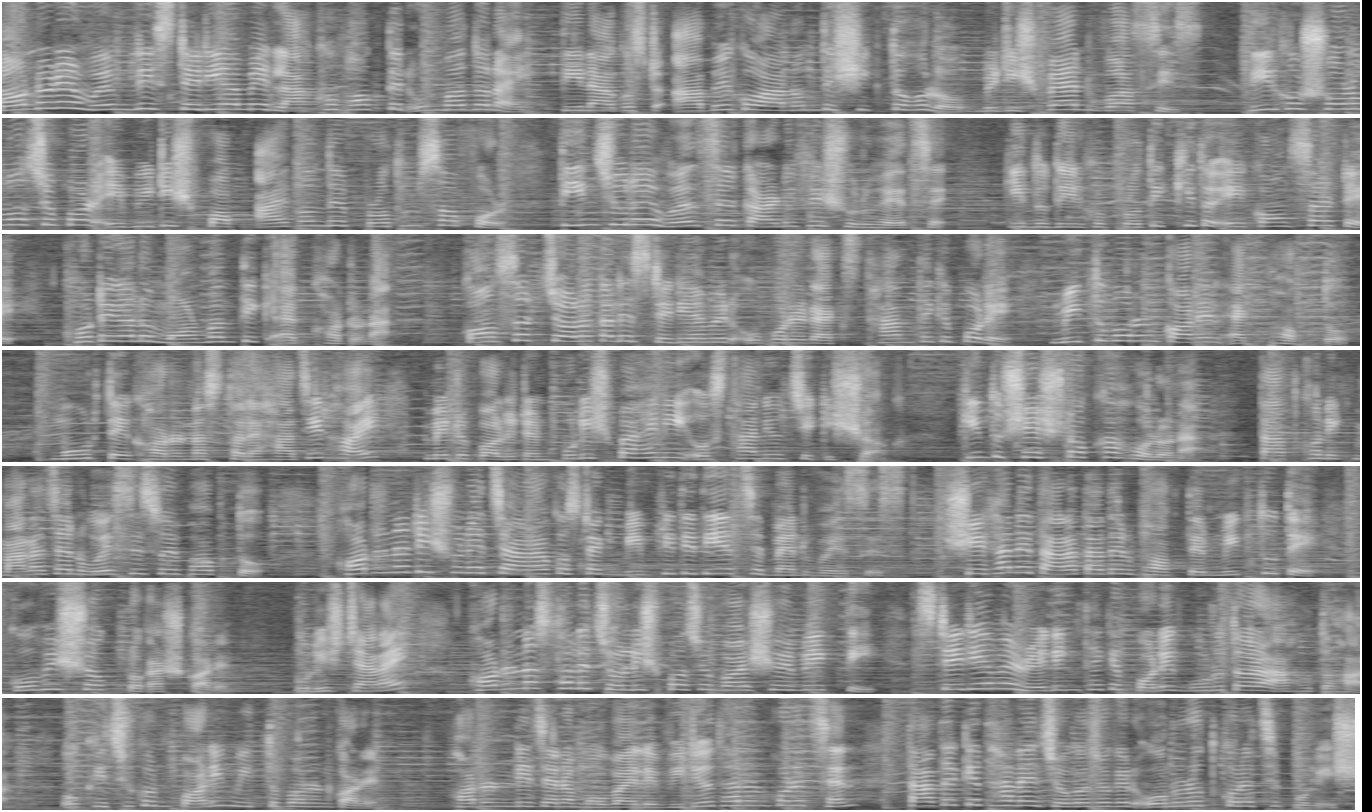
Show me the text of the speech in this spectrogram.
লন্ডনের ওয়েমব্লি স্টেডিয়ামে লাখো ভক্তের উন্মাদনায় তিন আগস্ট আবেগ ও আনন্দে সিক্ত হল ব্রিটিশ ব্যান্ড ওয়াসিস। দীর্ঘ ষোলো বছর পর এই ব্রিটিশ পপ আইকনদের প্রথম সফর তিন জুলাই ওয়েলসের কার্ডিফে শুরু হয়েছে। কিন্তু দীর্ঘ প্রতীক্ষিত এই কনসার্টে ঘটে গেল মর্মান্তিক এক ঘটনা। কনসার্ট চলাকালে স্টেডিয়ামের উপরের এক স্থান থেকে পড়ে মৃত্যুবরণ করেন এক ভক্ত। মুহূর্তে ঘটনাস্থলে হাজির হয় মেট্রোপলিটন পুলিশ বাহিনী ও স্থানীয় চিকিৎসক। কিন্তু শেষ রক্ষা হলো না। তাৎক্ষণিক মারা যান ওয়েসিস ওই ভক্ত। ঘটনাটি শুনে চার আগস্ট এক বিবৃতি দিয়েছে ব্যান্ড ওয়েসিস। সেখানে তারা তাদের ভক্তের মৃত্যুতে গভীর শোক প্রকাশ করেন। পুলিশ জানায়, ঘটনাস্থলে চল্লিশ বছর বয়সী ওই ব্যক্তি স্টেডিয়ামের রেলিং থেকে পড়ে গুরুতর আহত হন ও কিছুক্ষণ পরই মৃত্যুবরণ করেন। ঘটনাটি যারা মোবাইলে ভিডিও ধারণ করেছেন, তাদেরকে থানায় যোগাযোগের অনুরোধ করেছে পুলিশ।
